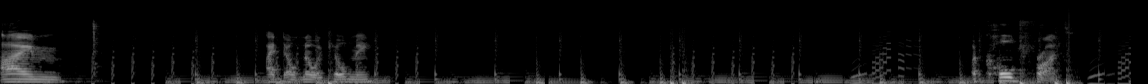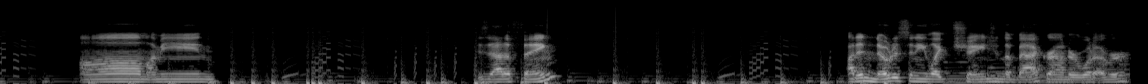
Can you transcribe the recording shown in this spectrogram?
I'm, I don't know what killed me. A cold front. Um, I mean, is that a thing? I didn't notice any, like, change in the background or whatever.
